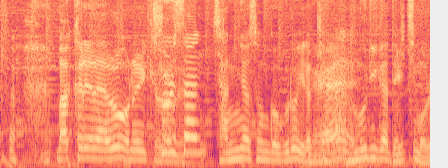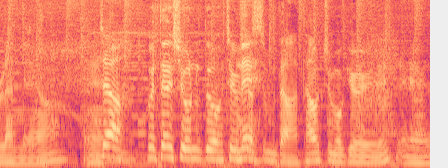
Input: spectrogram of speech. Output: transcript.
마카레나로 오늘 결론. 술산 장녀 선곡으로 이렇게 네. 마무리가 될지 몰랐네요. 예. 자, 권태현 씨 오늘도 재밌었습니다. 다음 주 목요일 예,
